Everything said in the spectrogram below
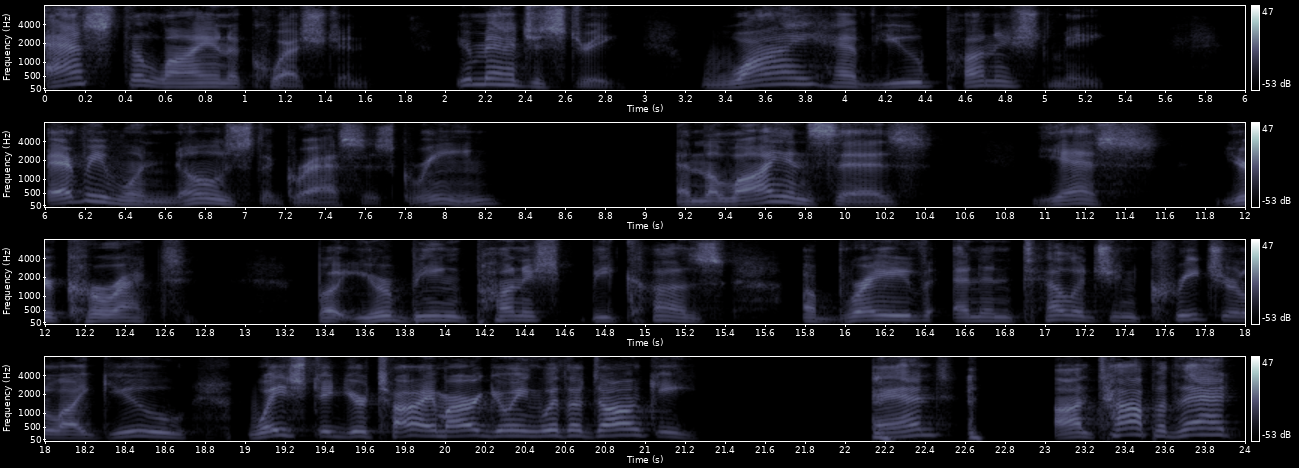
ask the lion a question Your Majesty, why have you punished me? Everyone knows the grass is green. And the lion says, Yes, you're correct, but you're being punished because a brave and intelligent creature like you wasted your time arguing with a donkey. And on top of that,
